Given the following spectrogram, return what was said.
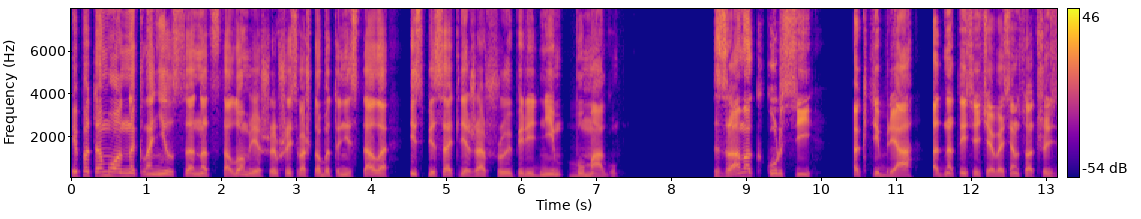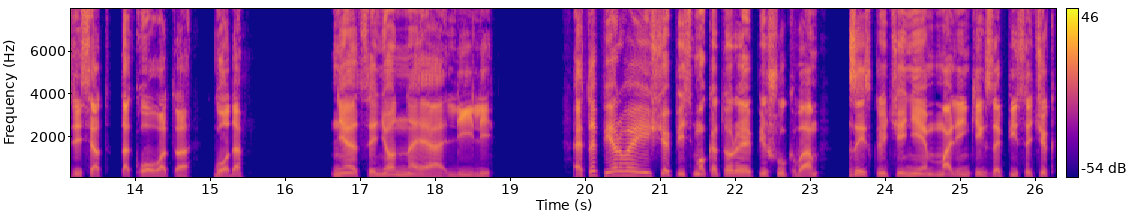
и потому он наклонился над столом, решившись во что бы то ни стало исписать лежавшую перед ним бумагу. Замок Курси, октября 1860 такого-то года. Неоцененная Лили. Это первое еще письмо, которое пишу к вам, за исключением маленьких записочек,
